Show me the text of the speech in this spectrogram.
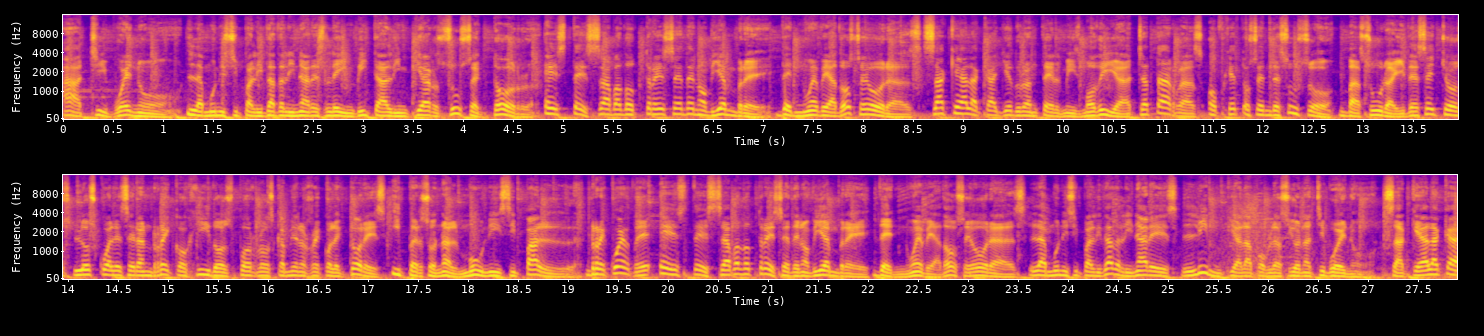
Achibueno. La Municipalidad de Linares le invita a limpiar su sector este sábado 13 de noviembre de 9 a 12 horas. Saque a la calle durante el mismo día chatarras, objetos en desuso, basura y desechos, los cuales serán recogidos por los camiones recolectores y personal municipal. Recuerde, este sábado 13 de noviembre de 9 a 12 horas, la Municipalidad de Linares limpia la población Achibueno. Saque a la calle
